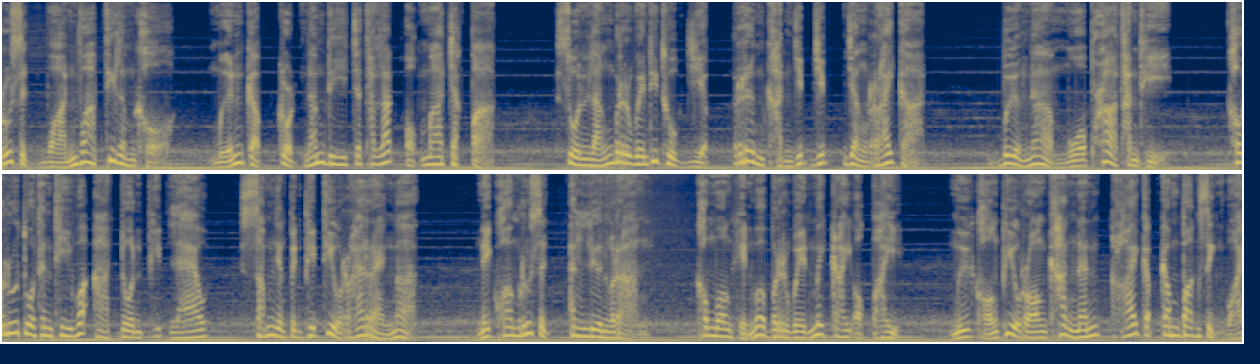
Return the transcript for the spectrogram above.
รู้สึกหวานวาบที่ลำคอ เหมือนกับกรดน้ำดีจะทะลักออกมาจากปาก ส่วนหลังบริเวณที่ถูกเหยียบเริ่มคันยิบยิบอย่างร้ายกาจเบื้องหน้ามัวพร่าทันที เขารู้ตัวทันทีว่าอาจโดนพิษแล้ว ซ้ำยังเป็นพิษที่ร้ายแรงมาก ในความรู้สึกอันเลือนราง เขามองเห็นว่าบริเวณไม่ไกลออกไป มือของพี่รองข้างนั้นคล้ายกับกำบังสิ่งไว้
